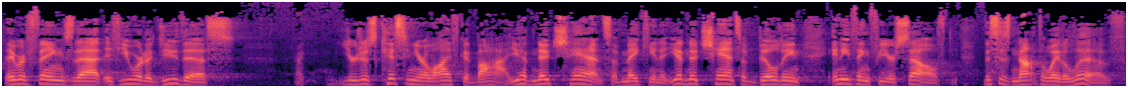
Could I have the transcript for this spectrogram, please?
They were things that if you were to do this, you're just kissing your life goodbye. You have no chance of making it. You have no chance of building anything for yourself. This is not the way to live.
